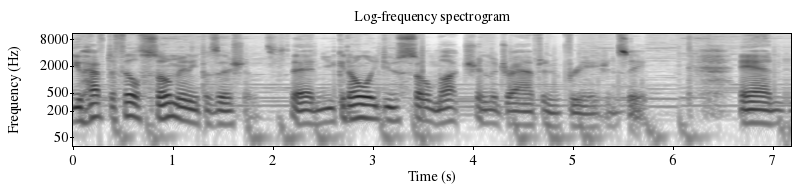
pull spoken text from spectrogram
you have to fill so many positions and you can only do so much in the draft and free agency. And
